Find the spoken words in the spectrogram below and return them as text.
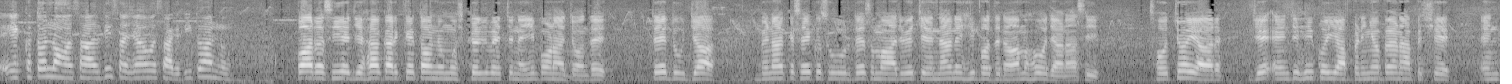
1 ਤੋਂ 9 ਸਾਲ ਦੀ ਸਜ਼ਾ ਹੋ ਸਕਦੀ ਤੁਹਾਨੂੰ? ਪਰ ਅਸੀਂ ਅਜਿਹਾ ਕਰਕੇ ਤੁਹਾਨੂੰ ਮੁਸ਼ਕਲ ਵਿੱਚ ਨਹੀਂ ਪਾਉਣਾ ਚਾਹੁੰਦੇ। ਤੇ ਦੂਜਾ, ਬਿਨਾਂ ਕਿਸੇ ਕਸੂਰ ਦੇ ਸਮਾਜ ਵਿੱਚ ਇਹਨਾਂ ਨੇ ਹੀ ਬਦਨਾਮ ਹੋ ਜਾਣਾ ਸੀ। ਸੋਚੋ ਯਾਰ, ਜੇ ਇੰਜ ਹੀ ਕੋਈ ਆਪਣੀਆਂ ਭੈਣਾਂ ਪਿੱਛੇ ਇੰਝ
